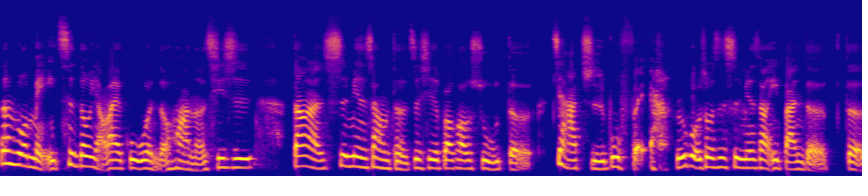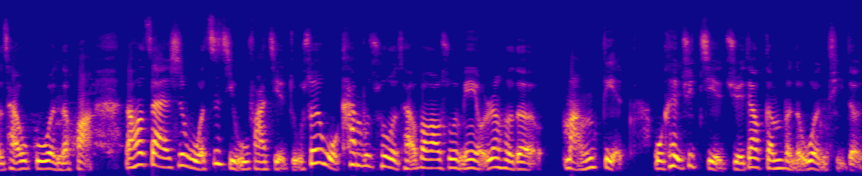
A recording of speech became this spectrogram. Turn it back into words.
那如果每一次都仰赖顾问的话呢，其实当然市面上的这些报告书的价值不菲啊。如果说是市面上一般的的财务顾问的话，然后再来是我自己无法解读，所以我看不出我财务报告书里面有任何的盲点，我可以去解决掉根本的问题的。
